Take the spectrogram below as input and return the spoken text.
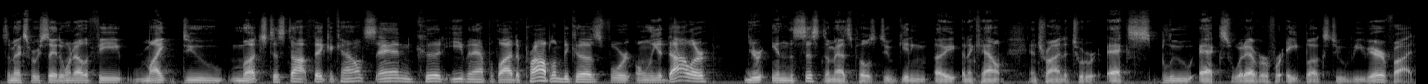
Some experts say the $1 fee might do much to stop fake accounts and could even amplify the problem because for only a dollar, you're in the system as opposed to getting a, an account and trying to Twitter X, Blue X, whatever for eight bucks to be verified.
